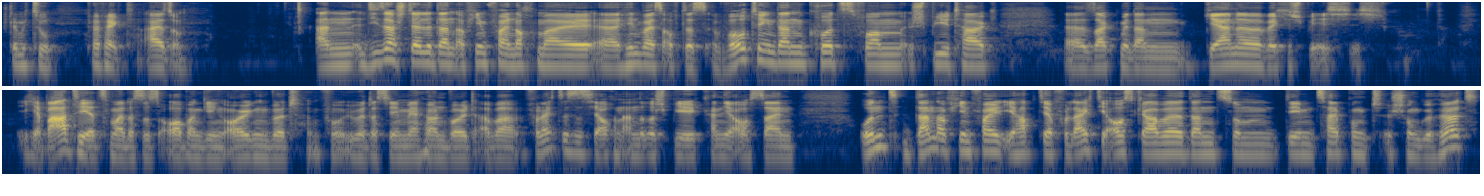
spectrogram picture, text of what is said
Stimme ich zu. Perfekt. Also, an dieser Stelle dann auf jeden Fall nochmal äh, Hinweis auf das Voting dann kurz vorm Spieltag. Äh, sagt mir dann gerne, welches Spiel ich, ich ich erwarte jetzt mal, dass es Auburn gegen Oregon wird, über das ihr mehr hören wollt, aber vielleicht ist es ja auch ein anderes Spiel, kann ja auch sein. Und dann auf jeden Fall, ihr habt ja vielleicht die Ausgabe dann zum dem Zeitpunkt schon gehört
